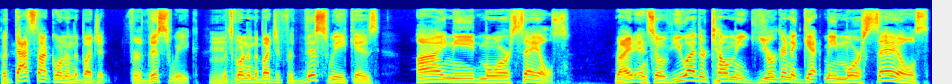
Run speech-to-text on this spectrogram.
but that's not going in the budget for this week. Mm-hmm. what's going in the budget for this week is i need more sales right? And so if you either tell me you're going to get me more sales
